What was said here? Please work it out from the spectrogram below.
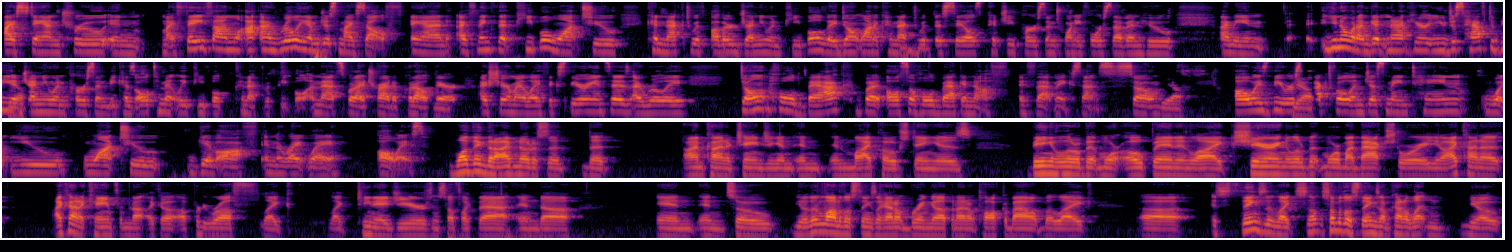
I stand true in my faith on I really am just myself and I think that people want to connect with other genuine people. They don't want to connect with this sales pitchy person 24/7 who I mean, you know what I'm getting at here? You just have to be yeah. a genuine person because ultimately people connect with people and that's what I try to put out there. I share my life experiences. I really don't hold back but also hold back enough if that makes sense. So Yeah always be respectful yeah. and just maintain what you want to give off in the right way always one thing that i've noticed that that i'm kind of changing in in, in my posting is being a little bit more open and like sharing a little bit more of my backstory you know i kind of i kind of came from not like a, a, pretty rough like like teenage years and stuff like that and uh and and so you know there's a lot of those things like i don't bring up and i don't talk about but like uh it's things that like some some of those things I'm kind of letting you know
